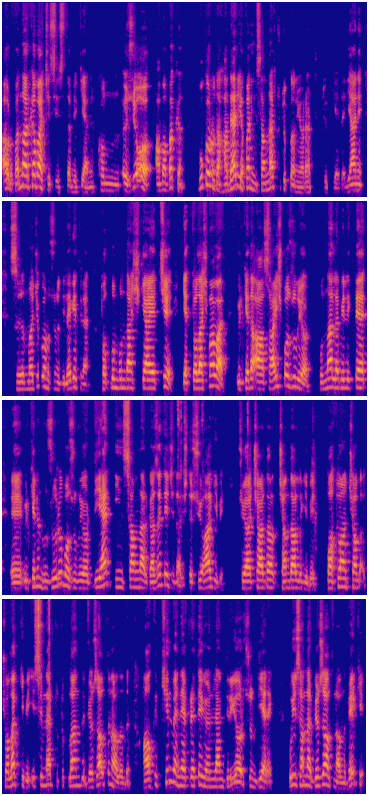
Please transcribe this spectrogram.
Avrupa'nın arka bahçesiyiz tabii ki yani konunun özü o. Ama bakın bu konuda haber yapan insanlar tutuklanıyor artık Türkiye'de. Yani sığınmacı konusunu dile getiren, toplum bundan şikayetçi, gettolaşma var, ülkede asayiş bozuluyor, bunlarla birlikte e, ülkenin huzuru bozuluyor diyen insanlar, gazeteciler işte Süha gibi, Süha Çardar, Çandarlı gibi, Batuhan Çolak gibi isimler tutuklandı, gözaltına alındı. Halkı kin ve nefrete yönlendiriyorsun diyerek bu insanlar gözaltına alındı. Belki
